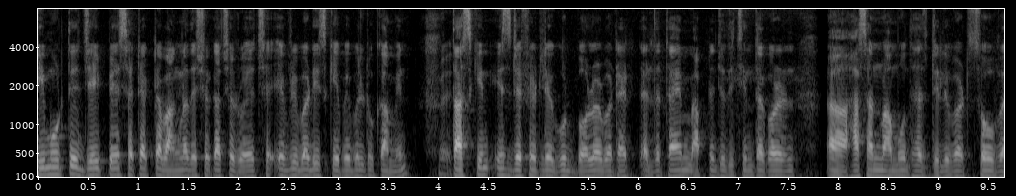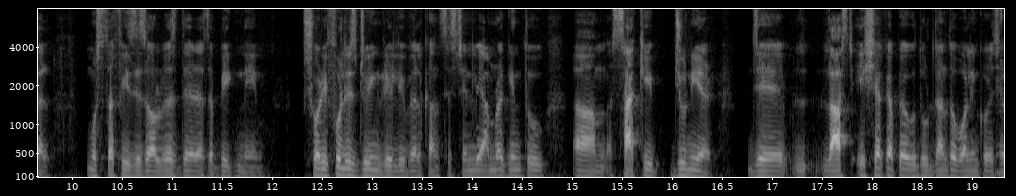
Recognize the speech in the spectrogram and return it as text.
এই মুহূর্তে যেই পেস অ্যাটাকটা বাংলাদেশের কাছে রয়েছে everybody is capable to come in Taskin is definitely a good bowler but at at the time আপনি যদি চিন্তা করেন Hasan Mahmud has delivered so well Mustafiz is always there as a big name Shariful is doing really well consistently আমরা কিন্তু সাকিব জুনিয়র যে লাস্ট এশিয়া কাপেও দুর্দান্ত বোলিং করেছেন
